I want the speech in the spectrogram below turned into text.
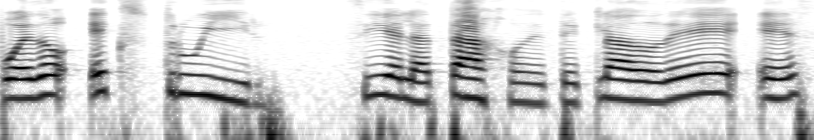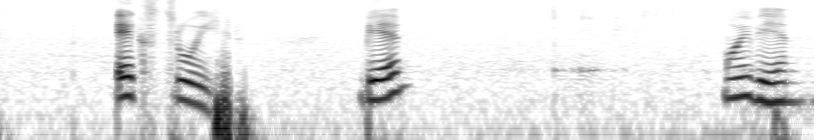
puedo extruir. ¿sí? El atajo de teclado de E es extruir. ¿Bien? Muy bien.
